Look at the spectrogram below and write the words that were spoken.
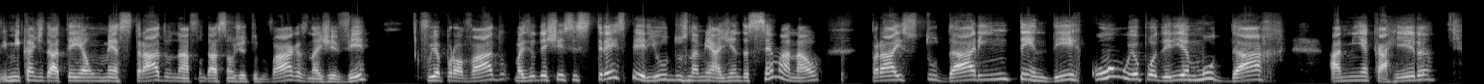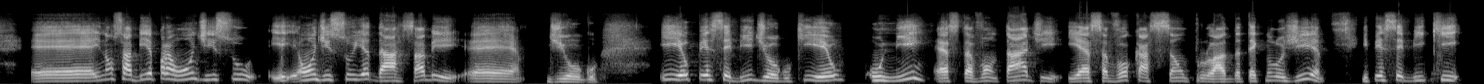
e me candidatei a um mestrado na Fundação Getúlio Vargas, na GV, fui aprovado, mas eu deixei esses três períodos na minha agenda semanal para estudar e entender como eu poderia mudar a minha carreira é, e não sabia para onde isso onde isso ia dar, sabe, é, Diogo? E eu percebi, Diogo, que eu unir esta vontade e essa vocação para o lado da tecnologia e percebi que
